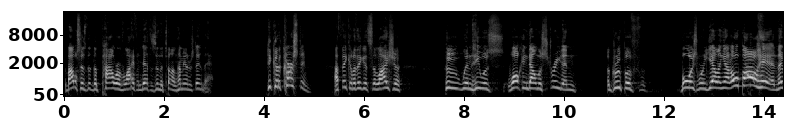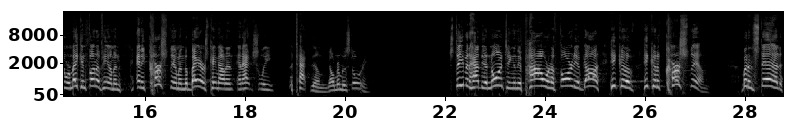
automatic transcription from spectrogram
The Bible says that the power of life and death is in the tongue. How many understand that? He could have cursed him. I think I think it's Elisha who, when he was walking down the street and a group of boys were yelling out, Oh, ball head! And they were making fun of him, and, and he cursed them, and the bears came out and, and actually attacked them. Y'all remember the story? Stephen had the anointing and the power and authority of God. He could have, he could have cursed them. But instead,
